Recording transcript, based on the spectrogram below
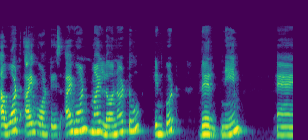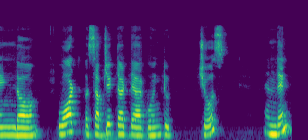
Uh, what I want is I want my learner to input their name and uh, what a subject that they are going to choose and then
